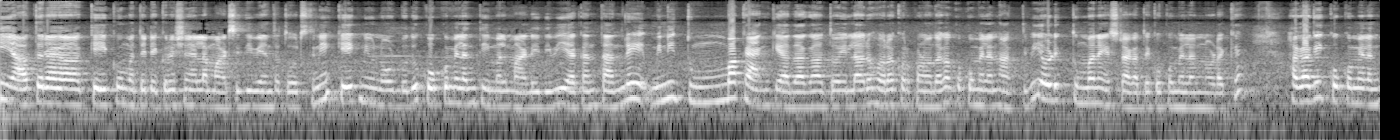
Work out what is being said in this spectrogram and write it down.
ಯಾವ ಥರ ಕೇಕು ಮತ್ತು ಡೆಕೋರೇಷನ್ ಎಲ್ಲ ಮಾಡಿಸಿದ್ದೀವಿ ಅಂತ ತೋರಿಸ್ತೀನಿ. ಕೇಕ್ ನೀವು ನೋಡ್ಬೋದು. ಕೋಕೋ ಮೆಲನ್ ಥೀಮಲ್ಲಿ ಮಾಡಿದ್ದೀವಿ ಯಾಕಂತ ಅಂದ್ರೆ ಮಿನಿ ತುಂಬ ಕ್ಯಾಂಕಿ ಆದಾಗ ಅಥವಾ ಎಲ್ಲರೂ ಹೊರಗೆ ಕರ್ಕೊಂಡು ಹೋದಾಗ ಕೊಕ್ಕೋ ಮೆಲನ್ ಹಾಕ್ತೀವಿ. ಅವಳಿಗೆ ತುಂಬಾ ಇಷ್ಟ ಆಗುತ್ತೆ ಕೊಕ್ಕೋ ಮೆಲನ್ ನೋಡೋಕ್ಕೆ. ಹಾಗಾಗಿ ಕೊಕ್ಕೋ ಮೆಲನ್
